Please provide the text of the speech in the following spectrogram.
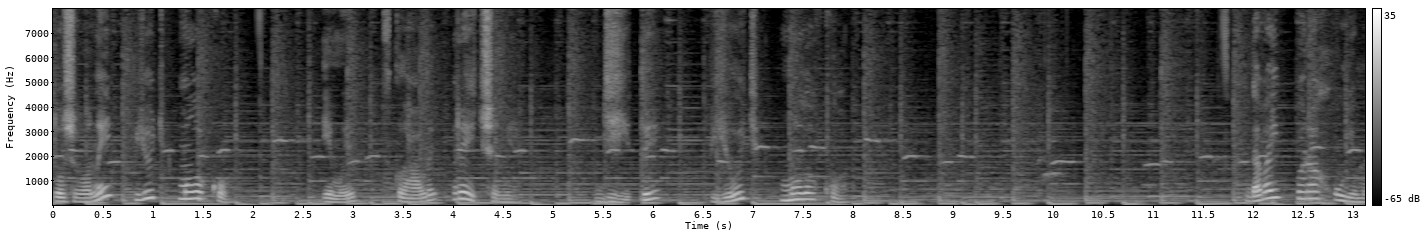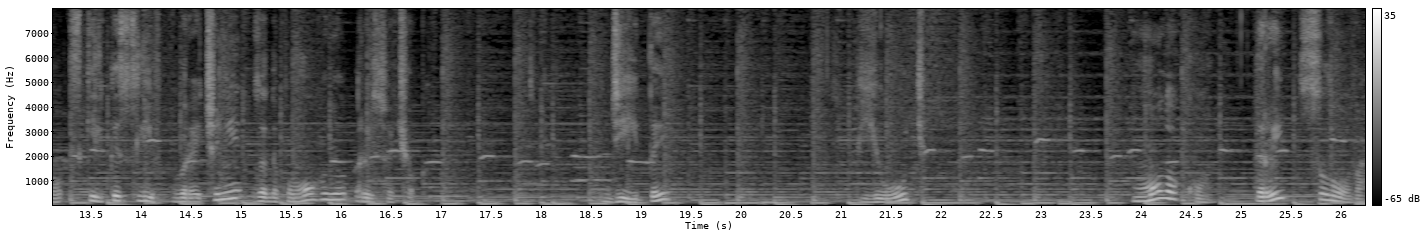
Тож вони п'ють молоко. І ми склали речення. Діти п'ють молоко. Давай порахуємо, скільки слів в реченні за допомогою рисочок. Діти п'ють молоко. Три слова.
